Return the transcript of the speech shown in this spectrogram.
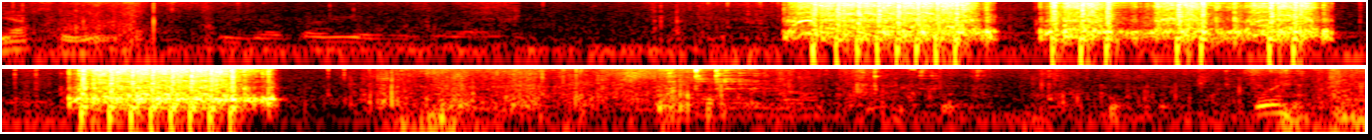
Ya, seguro. Mira,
